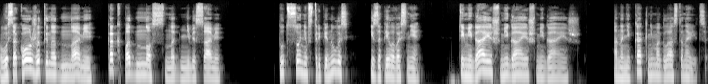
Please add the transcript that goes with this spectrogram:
Высоко же ты над нами, как поднос над небесами. Тут Соня встрепенулась и запела во сне. Ты мигаешь, мигаешь, мигаешь. Она никак не могла остановиться.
